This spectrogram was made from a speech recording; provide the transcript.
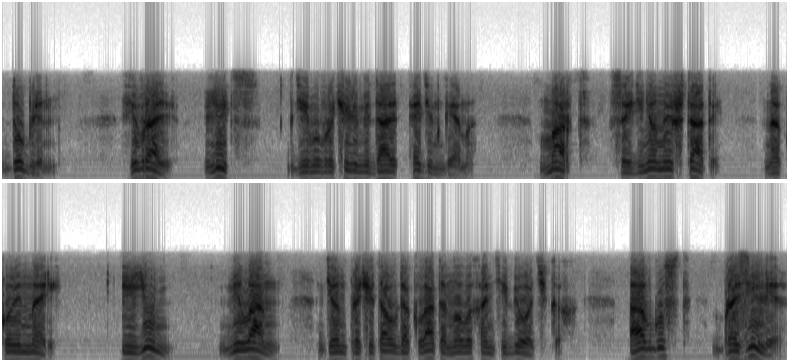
Дублин. Февраль. Лидс, где ему вручили медаль Эдингема. Март. Соединенные Штаты. На Коин-Мэри. Июнь. Милан, где он прочитал доклад о новых антибиотиках. Август. Бразилия.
